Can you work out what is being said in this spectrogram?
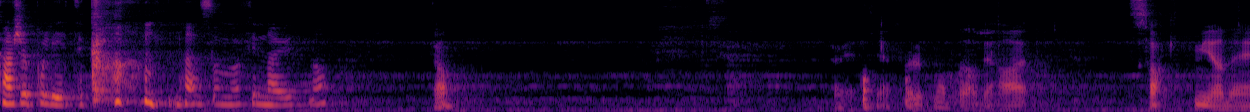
kanskje politikerne som må finne ut noe. ja. Jeg vet ikke, jeg føler på en måte at jeg har sagt mye av det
